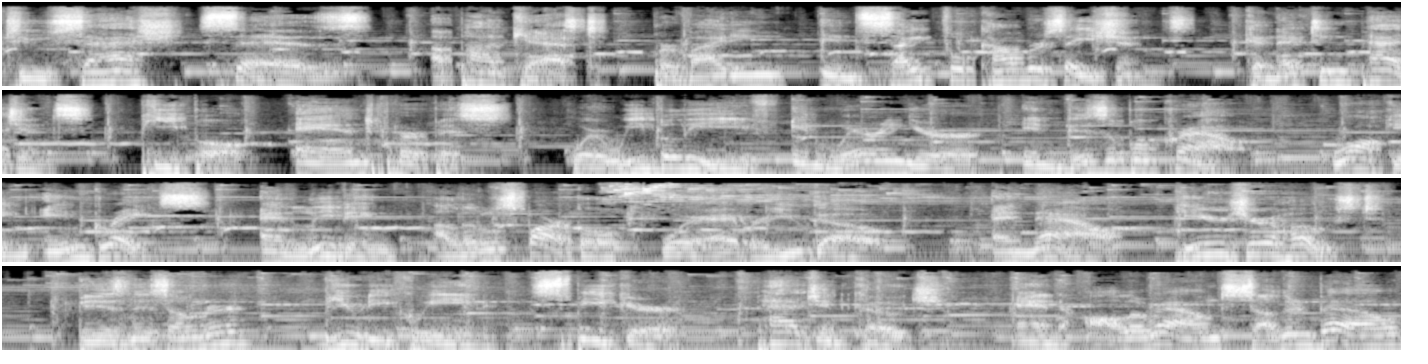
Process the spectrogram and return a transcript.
to Sash Says, a podcast providing insightful conversations, connecting pageants, people, and purpose, where we believe in wearing your invisible crown, walking in grace, and leaving a little sparkle wherever you go. And now, here's your host, business owner, beauty queen, speaker, pageant coach, and all around Southern Belle,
